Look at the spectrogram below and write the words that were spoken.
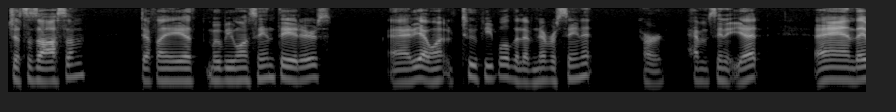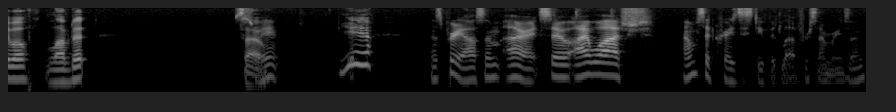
just as awesome. Definitely a movie you want to see in theaters. And yeah, I went with two people that have never seen it or haven't seen it yet, and they both loved it. So Sweet. yeah, That's pretty awesome. All right, so I watched. I almost said Crazy Stupid Love for some reason.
